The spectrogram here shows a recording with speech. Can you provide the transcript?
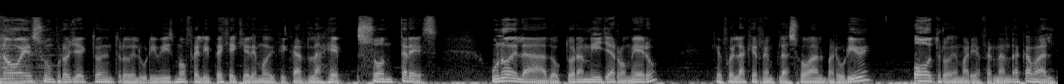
No es un proyecto dentro del Uribismo, Felipe, que quiere modificar la JEP. Son tres. Uno de la doctora Milla Romero, que fue la que reemplazó a Álvaro Uribe, otro de María Fernanda Cabal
